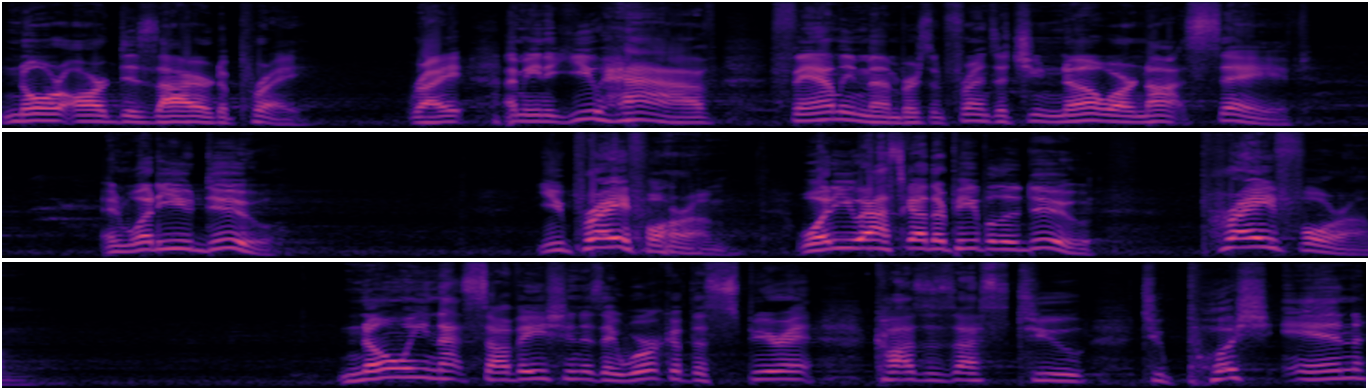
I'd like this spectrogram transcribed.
nor our desire to pray, right? I mean, you have family members and friends that you know are not saved. And what do you do? You pray for them. What do you ask other people to do? Pray for them. Knowing that salvation is a work of the Spirit causes us to, to push in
